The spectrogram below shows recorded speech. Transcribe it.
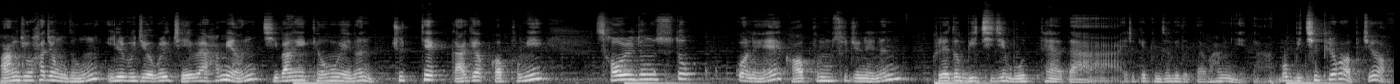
광주 화정 등 일부 지역을 제외하면 지방의 경우에는 주택 가격 거품이 서울 등 수도권의 거품 수준에는 그래도 미치지 못하다 이렇게 분석이 됐다고 합니다. 뭐 미칠 필요가 없죠.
